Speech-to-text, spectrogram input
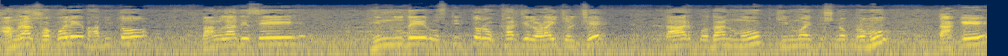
আমরা সকলে ভাবিত বাংলাদেশে হিন্দুদের অস্তিত্ব রক্ষার যে লড়াই চলছে, তার প্রধান মুখ চিন্ময় কৃষ্ণ প্রভু। তাকে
